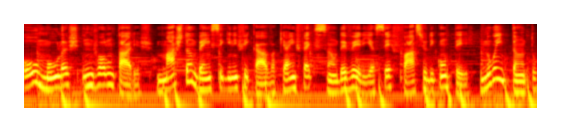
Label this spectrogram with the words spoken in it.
ou mulas involuntárias. Mas também significava que a infecção deveria ser fácil de conter. No entanto,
